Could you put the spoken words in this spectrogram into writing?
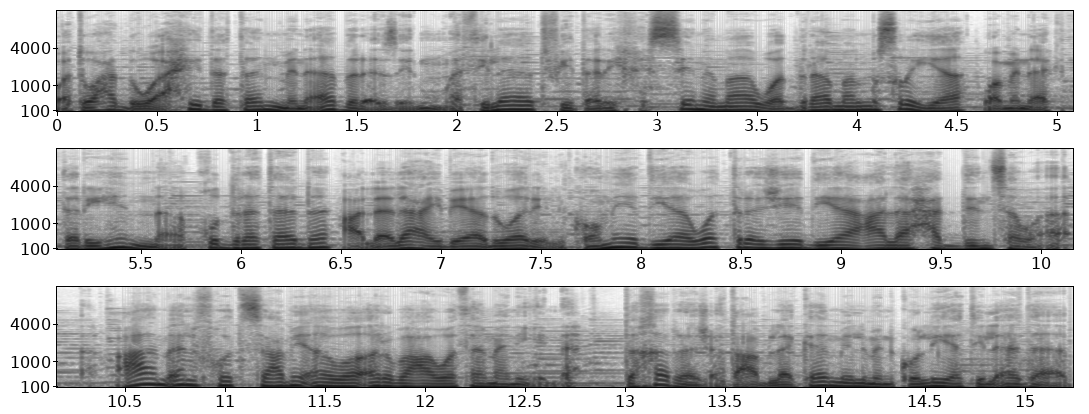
وتعد واحدة من أبرز الممثلات في تاريخ السينما والدراما المصرية ومن أكثرهن قدرة على لعب أدوار الكوميديا والتراجيديا على حد سواء. عام 1984 تخرجت عبلة كامل من كلية الآداب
